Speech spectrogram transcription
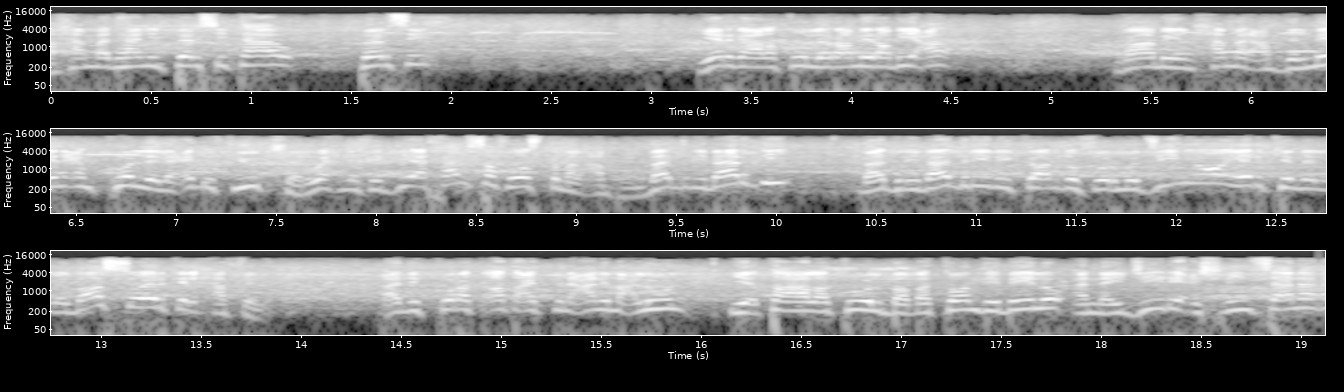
محمد هاني بيرسي تاو بيرسي. يرجع على طول لرامي ربيعة. رامي لمحمد عبد المنعم كل لعيبه فيوتشر وإحنا في الدقيقة خمسة في وسط ملعبهم. بدري بدري بدري بدري ريكاردو فورموزينيو يركن الباص ويركن الحافله ادي الكرة اتقطعت من علي معلول يقطع على طول باباتون دي بيلو النيجيري 20 سنة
